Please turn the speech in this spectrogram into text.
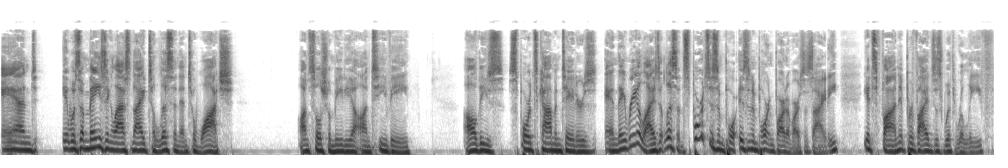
And it was amazing last night to listen and to watch on social media, on TV, all these sports commentators, and they realize that listen, sports is important is an important part of our society. It's fun. It provides us with relief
